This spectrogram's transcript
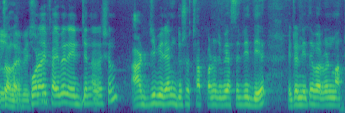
চলে হয় বেশি। কোরাই ফাইভের এইট জেনারেশন আট জিবি র্যাম দুশো ছাপ্পান্ন জিবি এসএসডি দিয়ে এটা নিতে পারবেন মাত্র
